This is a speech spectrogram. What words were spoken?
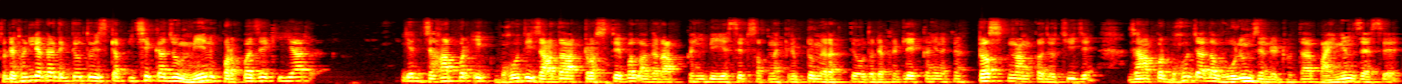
तो डेफिनेटली अगर देखते हो तो इसका पीछे का जो मेन पर्पज है कि यार ये जहाँ पर एक बहुत ही ज़्यादा ट्रस्टेबल अगर आप कहीं भी एसेट्स अपना क्रिप्टो में रखते हो तो डेफिनेटली कहीं ना कहीं ट्रस्ट नाम का जो चीज़ है, जहाँ पर बहुत ज़्यादा वॉल्यूम जनरेट होता है। बाइनेंस जैसे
